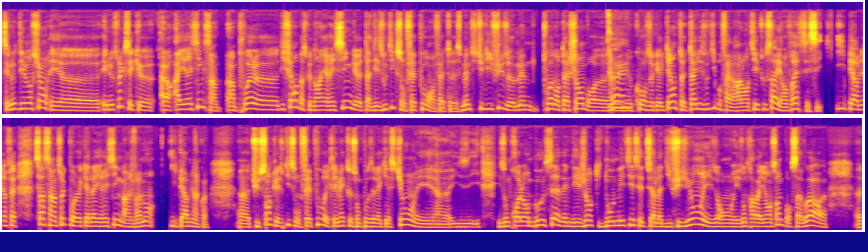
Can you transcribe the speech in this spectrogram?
C'est une autre dimension. Et, euh, et le truc, c'est que, alors, iRacing, c'est un, un poil euh, différent parce que dans iRacing, euh, t'as des outils qui sont faits pour, en fait. Même si tu diffuses, même toi dans ta chambre, Ouais. une course de quelqu'un, t'as les outils pour faire le ralenti et tout ça. Et en vrai, c'est c'est hyper bien fait. Ça, c'est un truc pour lequel iRacing marche vraiment hyper bien quoi. Euh, tu sens que les outils sont faits pour et que les mecs se sont posé la question et euh, ils, ils ont probablement bossé avec des gens qui dont le métier c'est de faire de la diffusion et ils auront ils ont travaillé ensemble pour savoir euh,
